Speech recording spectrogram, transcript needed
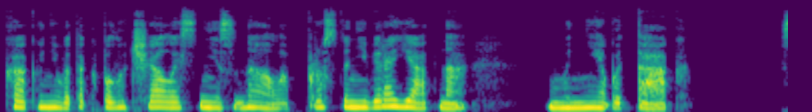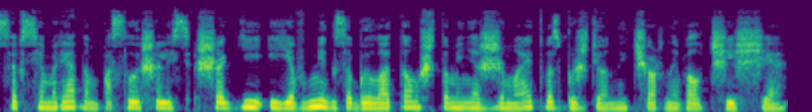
Как у него так получалось, не знала, просто невероятно. Мне бы так. Совсем рядом послышались шаги, и я вмиг забыла о том, что меня сжимает возбужденный черный волчище.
